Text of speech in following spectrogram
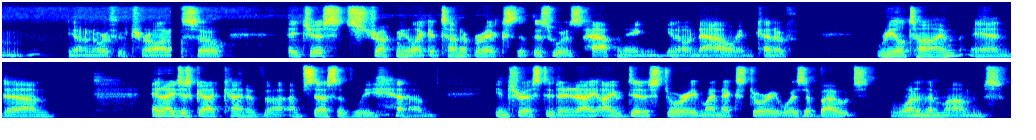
Mm-hmm you know, north of Toronto. So it just struck me like a ton of bricks that this was happening, you know, now in kind of real time. And um, and I just got kind of uh, obsessively um, interested in it. I, I did a story. My next story was about one of the moms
